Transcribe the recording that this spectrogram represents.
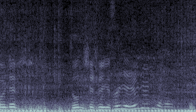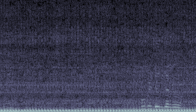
পয়েন্টের জোন শেষ হয়ে গেছে। খুবই ডেঞ্জারাস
